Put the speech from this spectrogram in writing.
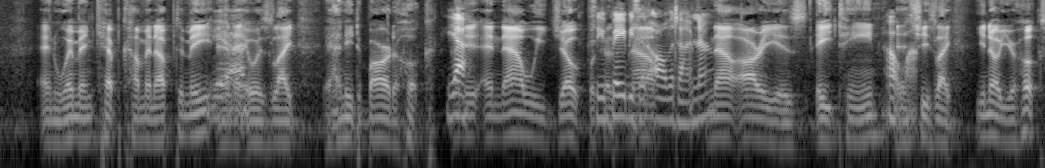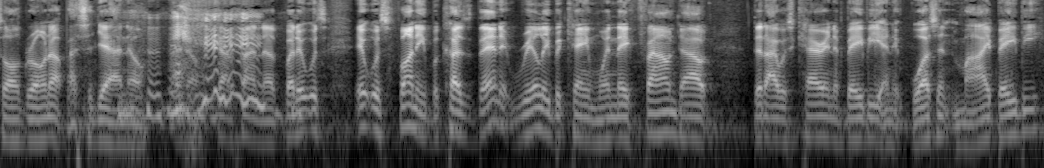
and women kept coming up to me, Yeah. and it was like, "I need to borrow the hook." Yeah. and, and now we joke. So you babysit now- all the time now? Now Ari is 18, Oh, and wow. she's like, "You know, your hook's all grown up." I said, "Yeah, I know, I know. You gotta find out." But it was it was funny because then it really became when they found out that I was carrying a baby and it wasn't my baby.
